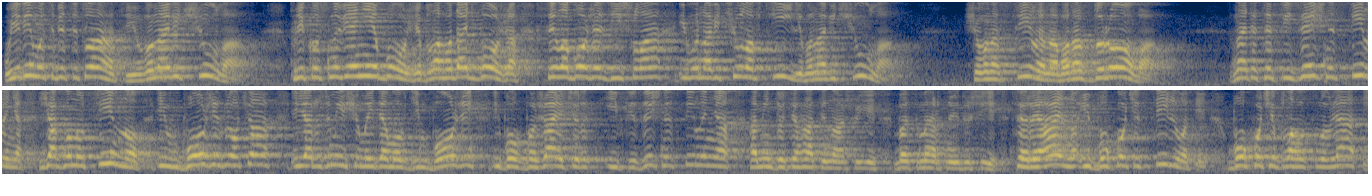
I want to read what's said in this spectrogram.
Уявімо собі ситуацію, вона відчула. Прикосновення Боже, благодать Божа, сила Божа зійшла, і вона відчула в тілі, вона відчула, що вона зцілена, вона здорова. Знаєте, це фізичне зцілення, як воно цінно і в Божих очах. І я розумію, що ми йдемо в дім Божий, і Бог бажає через і фізичне зцілення, амінь, досягати нашої безсмертної душі. Це реально, і Бог хоче зцілювати, Бог хоче благословляти.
